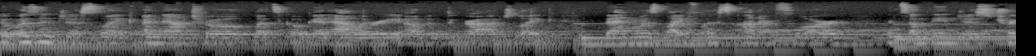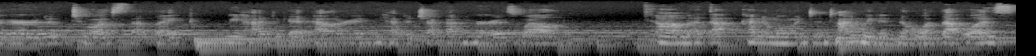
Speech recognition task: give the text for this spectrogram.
It wasn't just like a natural, let's go get Ellery out of the garage. Like, Ben was lifeless on our floor, and something just triggered to us that, like, we had to get Ellery and we had to check on her as well. Um, at that kind of moment in time, we didn't know what that was.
